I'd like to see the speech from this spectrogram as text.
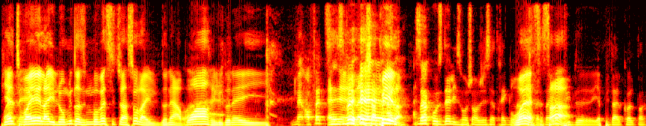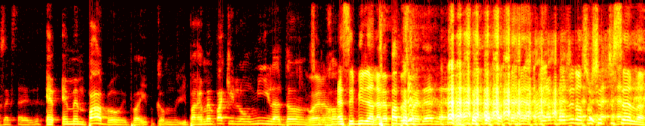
Puis Ouais, elle, tu mais- voyais là, ils l'ont mis dans une mauvaise situation là. Ils lui donnaient à boire, ils lui donnaient. Mais en fait, Elle, c'est elle a échappé là. c'est à cause d'elle, ils ont changé cette règle. Ouais, c'est ça. Il n'y a plus d'alcool tant que ça que dire. Et, et même pas, bro. Il, comme, il paraît même pas qu'ils l'ont mis là-dedans. Ouais? Elle s'est mise Elle n'avait pas besoin d'aide. là. Elle a plongé dans son shit tout seul là.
